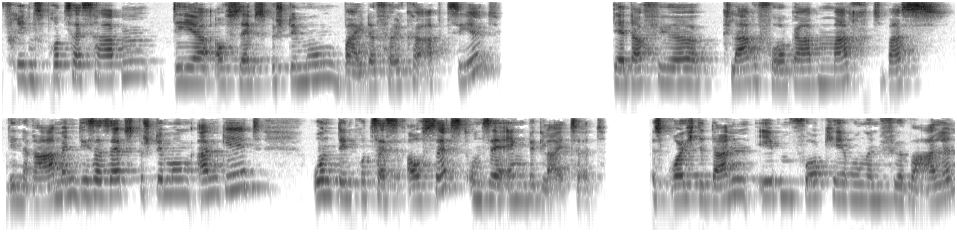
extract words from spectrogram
Friedensprozess haben, der auf Selbstbestimmung beider Völker abzielt, der dafür klare Vorgaben macht, was den Rahmen dieser Selbstbestimmung angeht und den Prozess aufsetzt und sehr eng begleitet. Es bräuchte dann eben Vorkehrungen für Wahlen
